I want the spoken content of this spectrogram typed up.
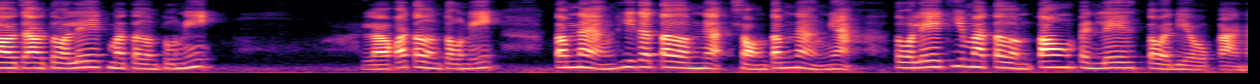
เราจะเอาตัวเลขมาเติมตรงนี้แล้วก็เติมตรงนี้ ตำแหน่งที่จะเติมเนี่ยสองตำแหน่งเนี่ย ตัวเลขที่มาเติมต้องเป็นเลขตัวเดียวกัน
